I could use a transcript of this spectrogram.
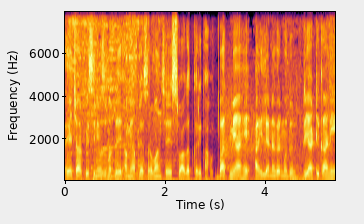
एच आर पी सी न्यूजमध्ये आम्ही आपल्या सर्वांचे स्वागत करीत आहोत. बातमी आहे अहिल्यानगरमधून. या ठिकाणी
